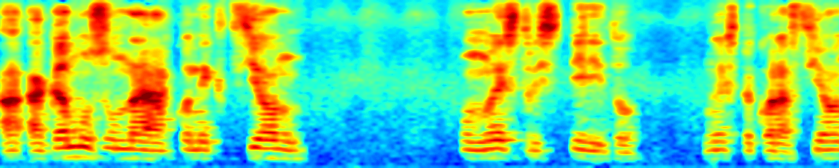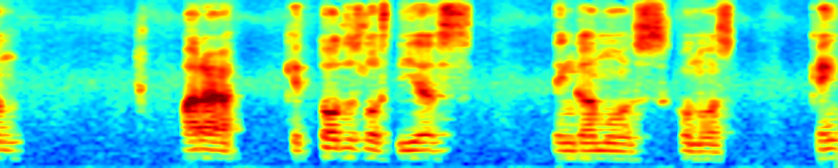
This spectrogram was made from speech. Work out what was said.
hagamos una conexión con nuestro espíritu, nuestro corazón, para que todos los días tengamos conozco quién,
